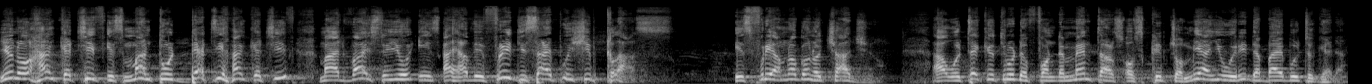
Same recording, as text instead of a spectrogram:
you know, handkerchief is mantle, dirty handkerchief. My advice to you is I have a free discipleship class. It's free. I'm not going to charge you. I will take you through the fundamentals of scripture. Me and you will read the Bible together.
